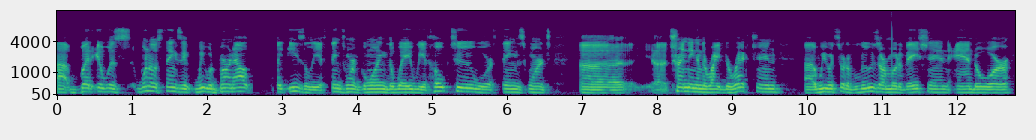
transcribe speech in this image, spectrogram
Uh, but it was one of those things that we would burn out quite easily if things weren't going the way we had hoped to, or if things weren't uh, uh, trending in the right direction. Uh, we would sort of lose our motivation and or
